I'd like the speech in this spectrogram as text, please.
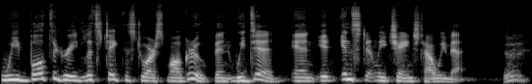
we both agreed, let's take this to our small group. And we did. And it instantly changed how we met. Good.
